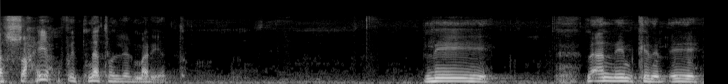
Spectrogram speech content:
الصحيح فتنة للمريض. ليه؟ لأن يمكن الإيه؟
